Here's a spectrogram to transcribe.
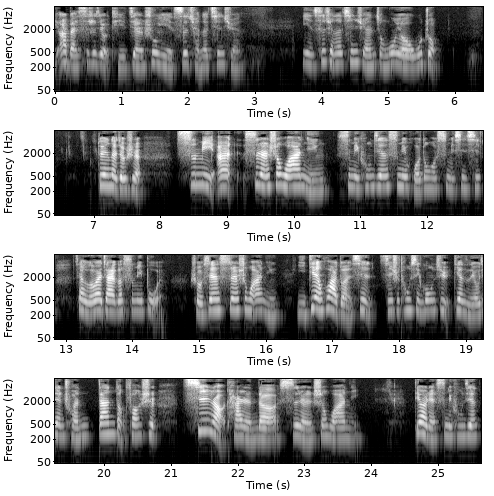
第二百四十九题，简述隐私权的侵权。隐私权的侵权总共有五种，对应的就是私密安、私人生活安宁、私密空间、私密活动和私密信息，再额外加一个私密部位。首先，私人生活安宁，以电话、短信、即时通信工具、电子邮件、传单等方式侵扰他人的私人生活安宁。第二点，私密空间，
